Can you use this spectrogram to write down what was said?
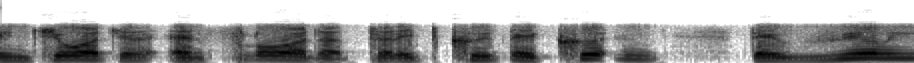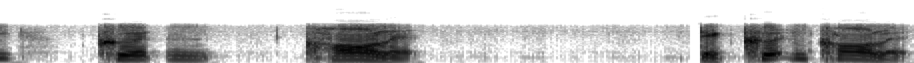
in Georgia and Florida that they could they couldn't they really couldn't call it. They couldn't call it.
